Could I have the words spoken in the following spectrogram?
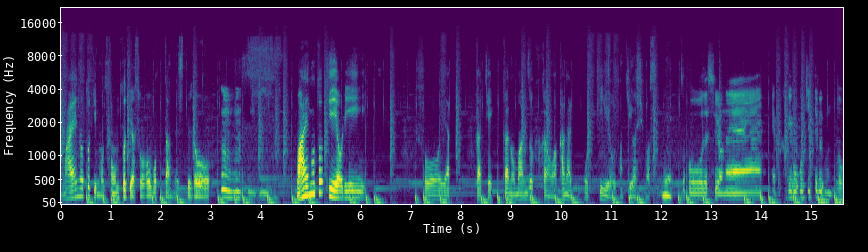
あ、前の時もその時はそう思ったんですけど、うんうんうんうん。前の時より、そうやった結果の満足感はかなり大きいような気がしますね。そうですよね。やっぱかけ心地って部分と。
